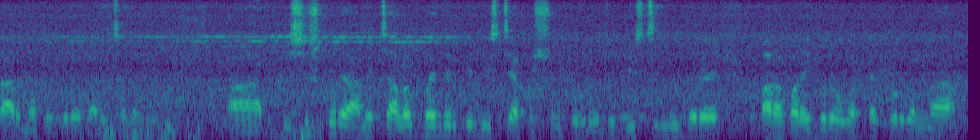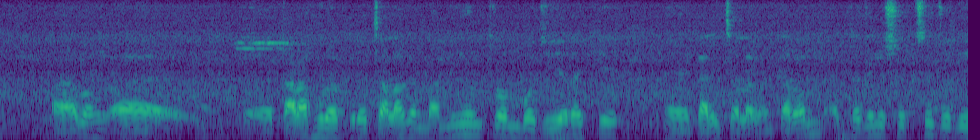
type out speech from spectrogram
তার মতো করে গাড়ি চালাবে। আর বিশেষ করে আমি চালক ভাইদেরকে দৃষ্টি আকর্ষণ করব যে বৃষ্টির ভিতরে পারাপারি করে ওভারটেক করবেন না এবং তাড়াহুড়া করে চালাবেন না, নিয়ন্ত্রণ বজিয়ে রেখে গাড়ি চালাবেন। কারণ একটা জিনিস হচ্ছে যদি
